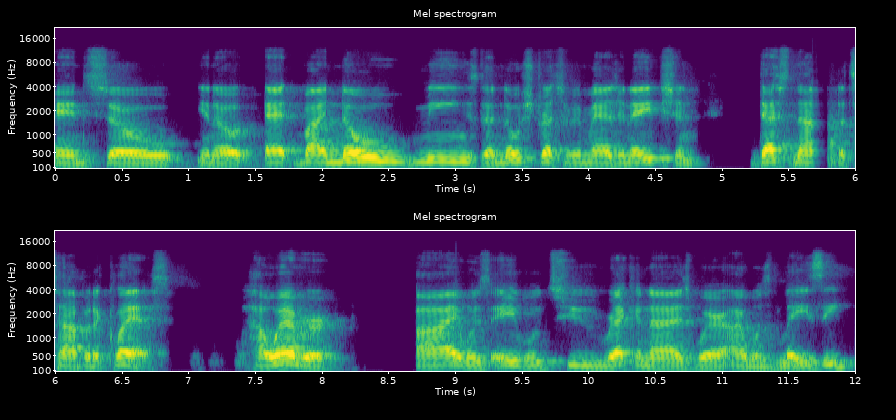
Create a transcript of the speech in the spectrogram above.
And so, you know, at by no means or no stretch of imagination, that's not the top of the class. However, I was able to recognize where I was lazy.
